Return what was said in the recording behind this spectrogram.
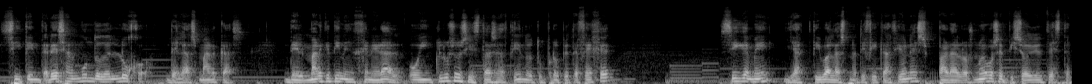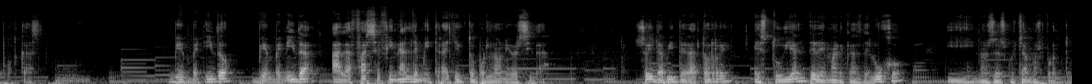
Si te interesa el mundo del lujo, de las marcas, del marketing en general o incluso si estás haciendo tu propio TFG, sígueme y activa las notificaciones para los nuevos episodios de este podcast. Bienvenido, bienvenida a la fase final de mi trayecto por la universidad. Soy David de la Torre, estudiante de marcas de lujo y nos escuchamos pronto.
